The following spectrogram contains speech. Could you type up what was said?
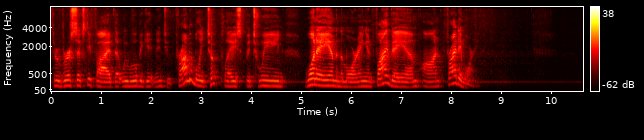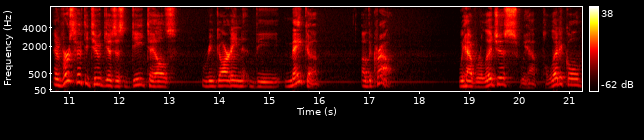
through verse 65 that we will be getting into probably took place between 1 a.m. in the morning and 5 a.m. on Friday morning. And verse 52 gives us details regarding the makeup of the crowd. We have religious, we have political,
